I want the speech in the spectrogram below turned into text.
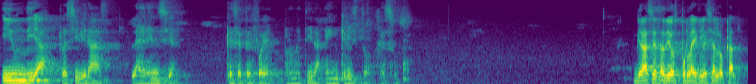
y un día recibirás la herencia que se te fue prometida en Cristo Jesús. Gracias a Dios por la iglesia local.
